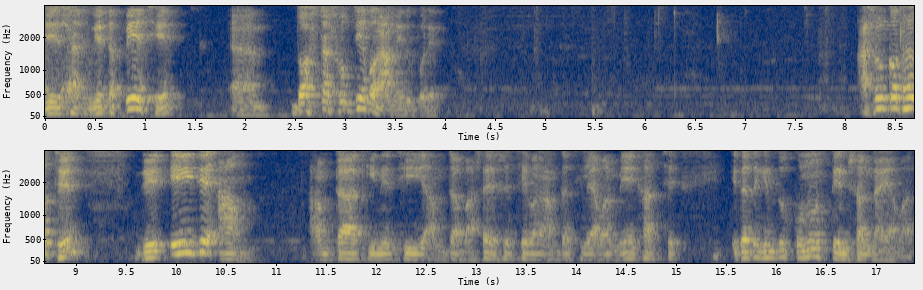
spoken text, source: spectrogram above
যে সার্টিফিকেটটা পেয়েছে দশটা সবজি এবং আমের উপরে। আসল কথা হচ্ছে যে এই যে আম আমটা কিনেছি, আমটা বাসায় এসেছে এবং আমটা ছিলে আমার মেয়ে খাচ্ছে, এটাতে কিন্তু কোনো টেনশন নাই আমার।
